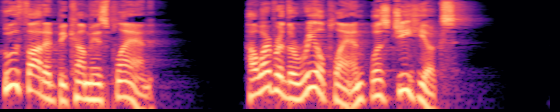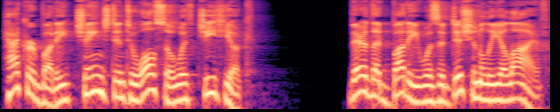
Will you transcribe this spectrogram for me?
Who thought it become his plan? However the real plan was Ji-hyuk's. Hacker Buddy changed into also with Ji-hyuk. There that Buddy was additionally alive.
